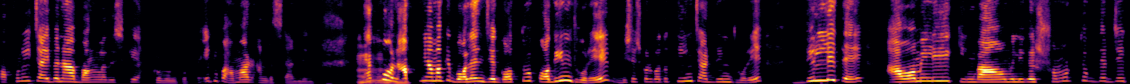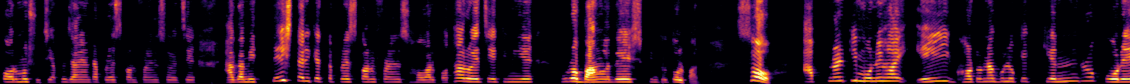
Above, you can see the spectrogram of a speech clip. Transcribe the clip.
কখনোই চাইবে না বাংলাদেশকে আক্রমণ করতে। এটুকু আমার আন্ডারস্ট্যান্ডিং এখন আপনি আমাকে বলেন যে গত কদিন ধরে বিশেষ করে গত তিন চার দিন ধরে দিল্লিতে আওয়ামী লীগ কিংবা আওয়ামী লীগের সমর্থকদের যে কর্মসূচি, আপনি জানেন একটা প্রেস কনফারেন্স হয়েছে, আগামী তেইশ তারিখে একটা প্রেস কনফারেন্স হওয়ার কথা রয়েছে, এটি নিয়ে পুরো বাংলাদেশ কিন্তু তোলপাড়। সো আপনার কি মনে হয় এই ঘটনাগুলোকে কেন্দ্র করে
